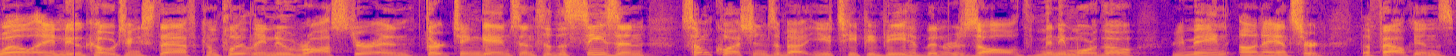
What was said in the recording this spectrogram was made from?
Well, a new coaching staff, completely new roster, and 13 games into the season, some questions about UTPB have been resolved. Many more, though, remain unanswered. The Falcons,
